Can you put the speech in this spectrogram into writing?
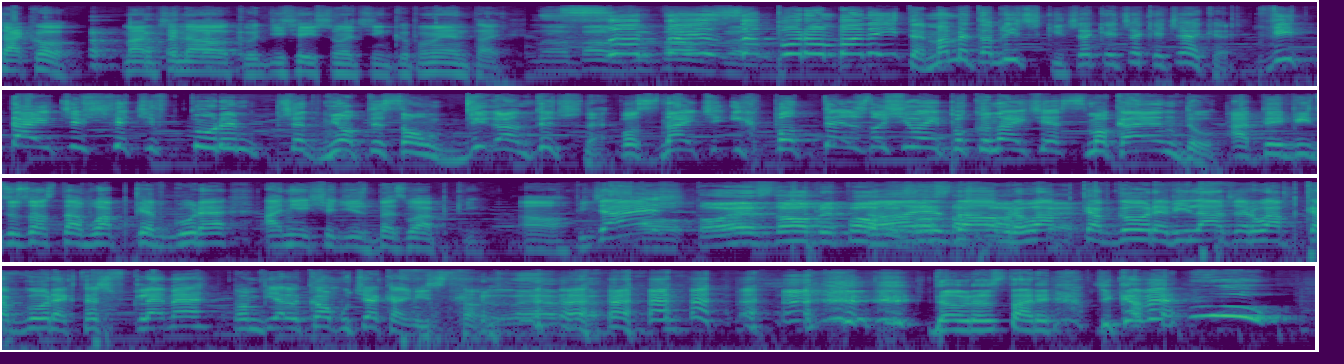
Szaku, mam cię na oku w dzisiejszym odcinku, pamiętaj. No Co to jest za porąbany item? Mamy tabliczki, czekaj, czekaj, czekaj. Witajcie w świecie, w którym przedmioty są gigantyczne. Poznajcie ich potężną siłę i pokonajcie smoka endu. A ty, widzu, zostaw łapkę w górę, a nie siedzisz bez łapki. O, widziałeś? O, to jest dobry pomysł. To jest dobre, łapkę. łapka w górę, villager, łapka w górę. Chcesz w klemę? Tą wielką? Uciekaj mi stąd. Dobra, stary. Ciekawe. Uuu,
